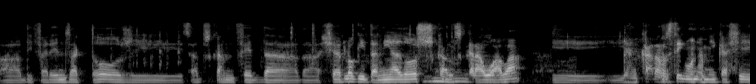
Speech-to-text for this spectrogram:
a diferents actors i saps que han fet de, de Sherlock i tenia dos que els creuava i, i encara els tinc una mica així...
